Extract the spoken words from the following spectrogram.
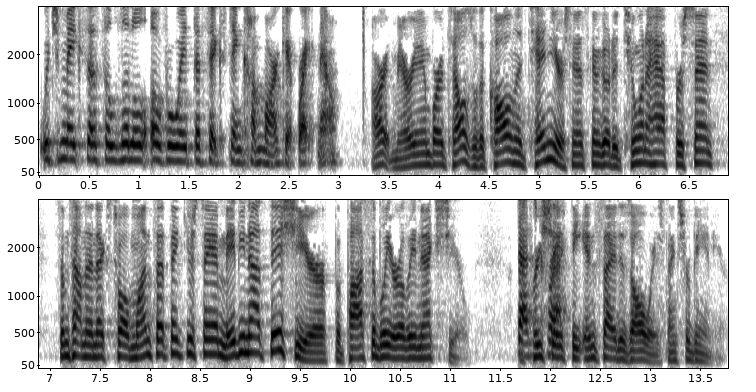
which makes us a little overweight the fixed income market right now. All right, Mary Ann Bartels with a call in the 10 year saying it's going to go to 2.5% sometime in the next 12 months, I think you're saying. Maybe not this year, but possibly early next year. That's Appreciate correct. the insight as always. Thanks for being here.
